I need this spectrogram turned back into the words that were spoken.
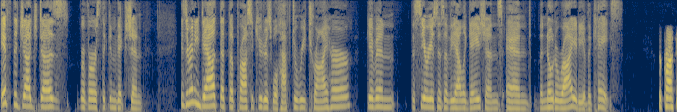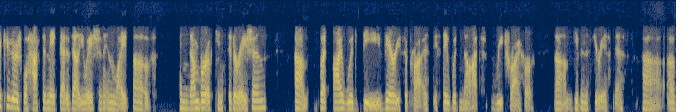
if the judge does reverse the conviction, is there any doubt that the prosecutors will have to retry her, given the seriousness of the allegations and the notoriety of the case? The prosecutors will have to make that evaluation in light of a number of considerations, um, but I would be very surprised if they would not retry her, um, given the seriousness uh, of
